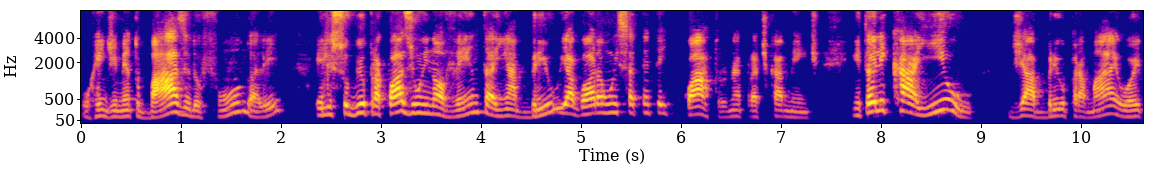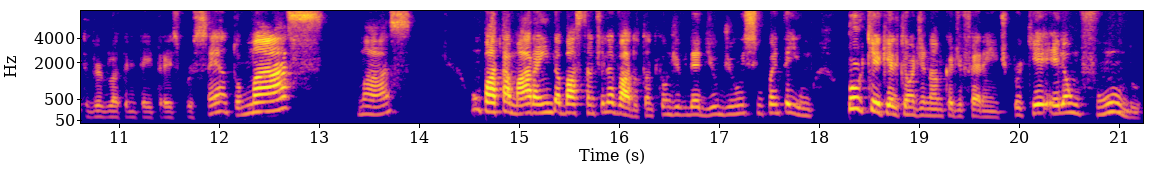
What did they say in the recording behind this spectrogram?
o rendimento base do fundo ali. Ele subiu para quase 1,90 em abril e agora 1,74, né, praticamente. Então ele caiu de abril para maio, 8,33%, mas, mas um patamar ainda bastante elevado, tanto que é um dividend yield de 1,51. Por que, que ele tem uma dinâmica diferente? Porque ele é um fundo,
